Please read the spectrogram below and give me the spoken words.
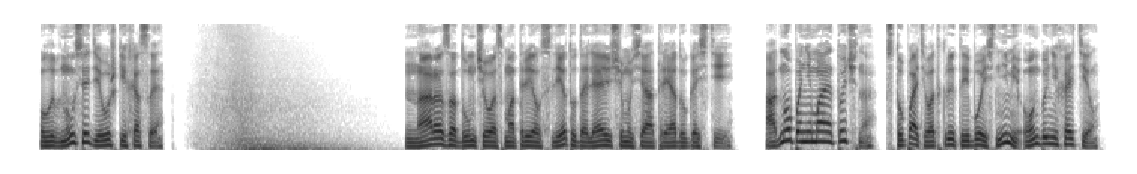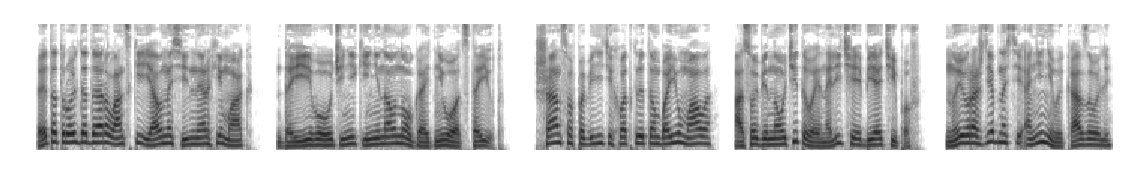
– улыбнулся девушке Хосе. Нара задумчиво смотрел вслед удаляющемуся отряду гостей. Одно понимая точно, вступать в открытый бой с ними он бы не хотел. Этот Рольда де Орландский явно сильный архимаг, да и его ученики не намного от него отстают. Шансов победить их в открытом бою мало, особенно учитывая наличие биотипов. Но и враждебности они не выказывали.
